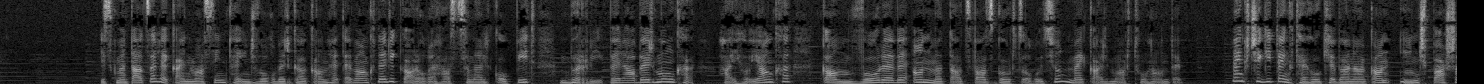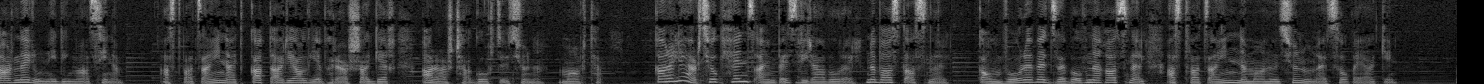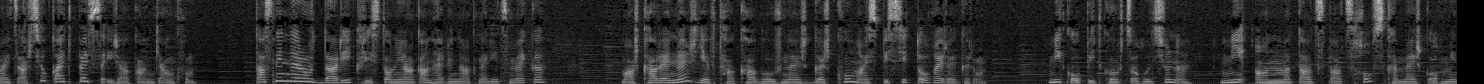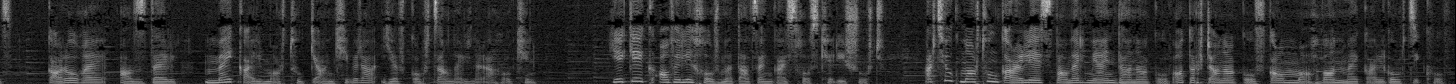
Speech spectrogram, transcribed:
Իսկ մտածել եք այն մասին, թե ինչ ողբերգական հետևանքների կարող է հասցնել կոպիտ բռի վերաբերմունքը, հայհոյանքը կամ որևէ անմտածված գործողություն մեկ այլ մարդու հանդեպ։ Մենք չգիտենք, թե հոգեբանական ինչ pašարներ ունի դիմացինը։ Աստվածային այդ կատարյալ եւ հրաշագեղ արարչագործությունը մարդը։ Կարելի արդյոք հենց այնպես վիրավորել, նվաստացնել կամ որևէ ձևով նեղացնել Աստվածային նմանություն ունեցող էակին Բայց արդյոք այդպես է իրական կյանքում։ 19-րդ դարի քրիստոնեական հեղինակներից մեկը Մարգարեներ եւ Թագավորներ գրքում այսպիսի տողեր է գրում. Մի կոպիտ գործողությունը, մի անմտածված խոսքը մեր կողմից կարող է ազդել մեկ այլ մարդու կյանքի վրա եւ կործանել նրա հոգին։ Եկեք ավելի խոր մտածենք այս խոսքերի շուրջ։ Արդյոք մարդուն կարելի է սپانել միայն դանակով, ատրճանակով կամ մահվան մեկ այլ գործիքով։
